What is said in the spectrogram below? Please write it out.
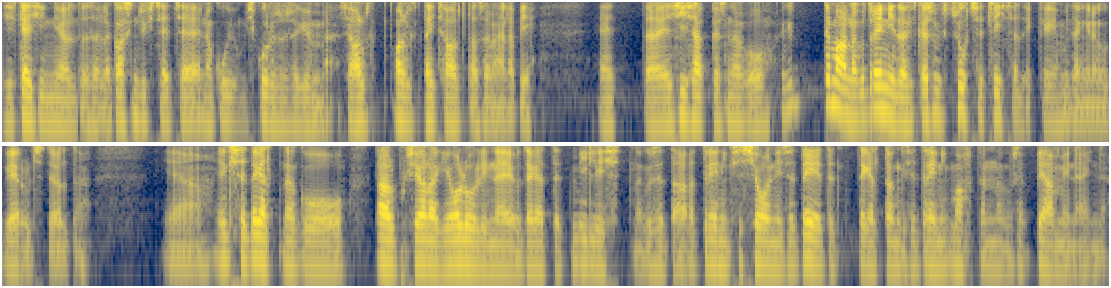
siis käisin nii-öelda selle kakskümmend üks CC nagu ujumiskursuse kümme, see alg, alg, täitsa algtaseme läbi. et äh, ja siis hakkas nagu, tema nagu trennid olid ka suhteliselt lihtsad ikkagi, midagi nagu keerulist ei olnud. ja, ja eks see tegelikult nagu äh, päeva lõpuks ei olegi oluline ju tegelikult, et millist nagu seda treeningsessiooni sa teed, et tegelikult ongi see treeningmaht on nagu see peamine, on ju.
